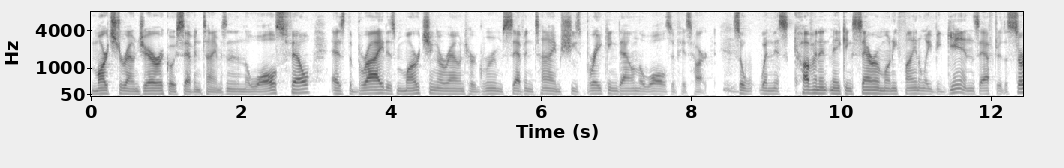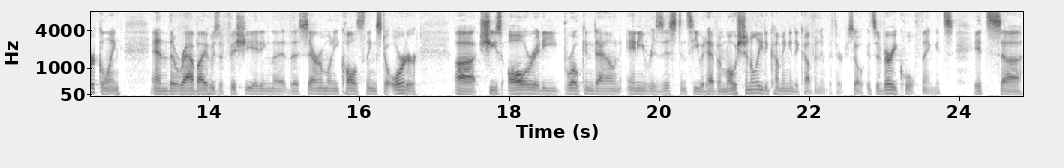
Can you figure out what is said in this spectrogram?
marched around Jericho seven times, and then the walls fell. As the bride is marching around her groom seven times, she's breaking down the walls of his heart. Mm. So when this covenant making ceremony finally begins after the circling, and the rabbi who's officiating the, the ceremony calls things to order, uh, she's already broken down any resistance he would have emotionally to coming into covenant with her. So it's a very cool thing. It's it's uh,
